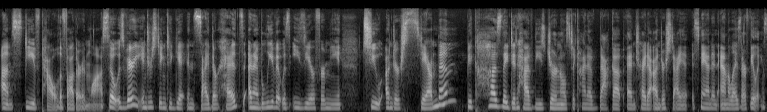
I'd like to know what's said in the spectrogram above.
um, Steve Powell, the father in law. So it was very interesting to get inside their heads. And I believe it was easier for me to understand them because they did have these journals to kind of back up and try to understand and analyze their feelings.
